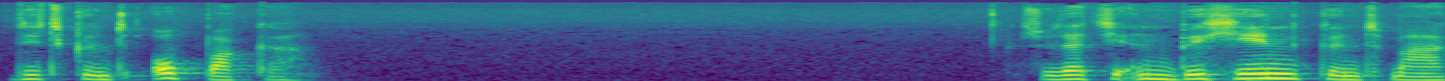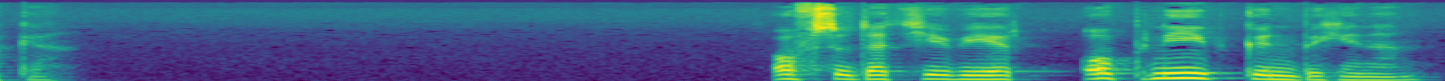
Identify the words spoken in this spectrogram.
dit kunt oppakken. Zodat je een begin kunt maken. Of zodat je weer opnieuw kunt beginnen.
